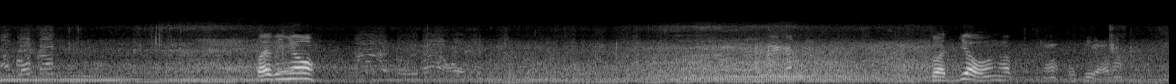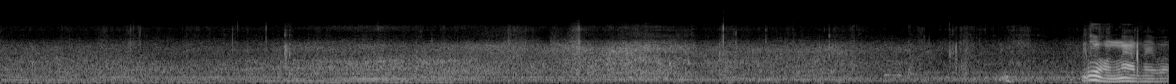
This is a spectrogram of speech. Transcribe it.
ล็อกรถครับ ไปพิญโยตรวจเยี่ยวครับอ๋อโอเคเอามานี่ของน้ำไหนวะ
